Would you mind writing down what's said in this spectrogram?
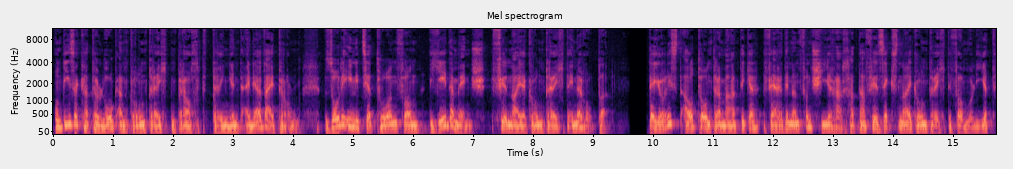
Und dieser Katalog an Grundrechten braucht dringend eine Erweiterung, so die Initiatoren von Jeder Mensch für neue Grundrechte in Europa. Der Jurist, Autor und Dramatiker Ferdinand von Schirach hat dafür sechs neue Grundrechte formuliert,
